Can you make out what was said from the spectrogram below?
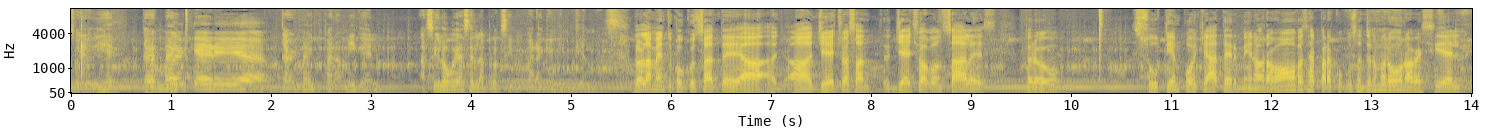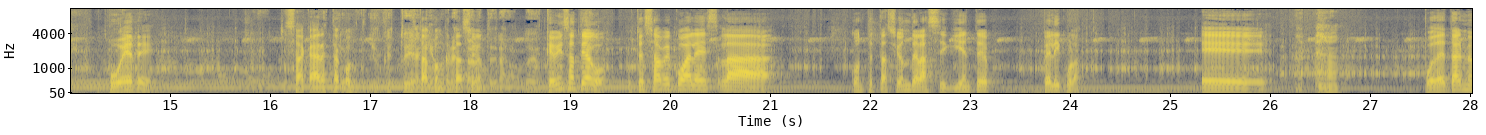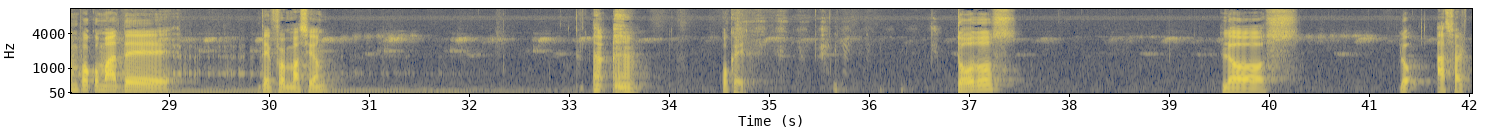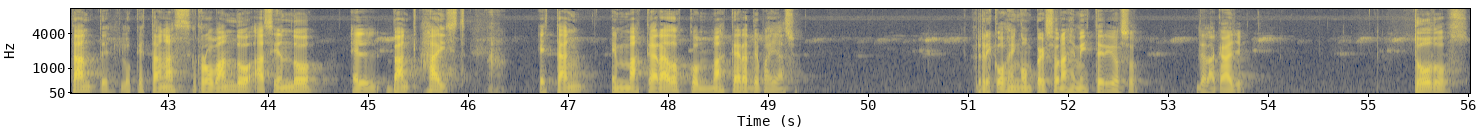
So, yo dije Dark Knight, porquería! Dark Knight para Miguel. Así lo voy a hacer la próxima para que me entiendas. Lo lamento, concursante a, a Yechua, Sant- Yechua González, pero su tiempo ya terminó. Ahora vamos a pasar para concursante número uno a ver si él puede sacar esta, con- Yo que estoy esta contestación. de... Kevin Santiago, ¿usted sabe cuál es la contestación de la siguiente película? Eh, ¿Puedes darme un poco más de, de información? ok. Todos los, los asaltantes, los que están robando, haciendo el bank heist, Ajá. están enmascarados con máscaras de payaso. Recogen a un personaje misterioso de la calle. Todos,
